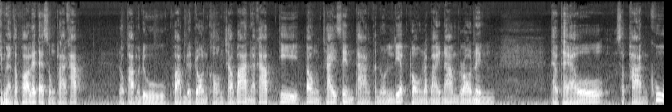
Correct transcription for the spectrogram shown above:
ทีมงานทพ่อและแต่สงขลาครับ เราพามาดูความเดือดร้อนของชาวบ้านนะครับ ที่ต้องใช้เส้นทางถนนเรียบคลองระบายน้ำรอหนึ่งแถวแถวสะพานคู่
